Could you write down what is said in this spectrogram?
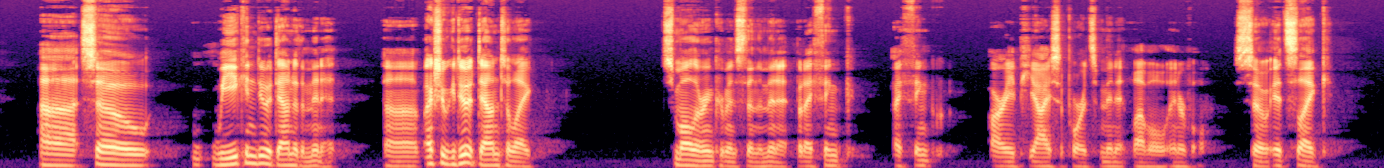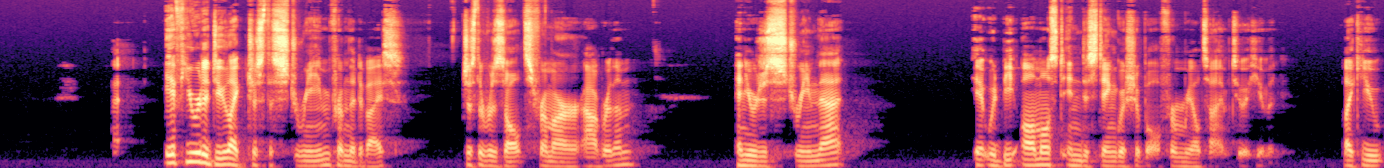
uh, so we can do it down to the minute. Uh, actually, we could do it down to like smaller increments than the minute, but I think I think our API supports minute level interval. So it's like if you were to do like just the stream from the device, just the results from our algorithm, and you were just stream that, it would be almost indistinguishable from real time to a human. Like you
